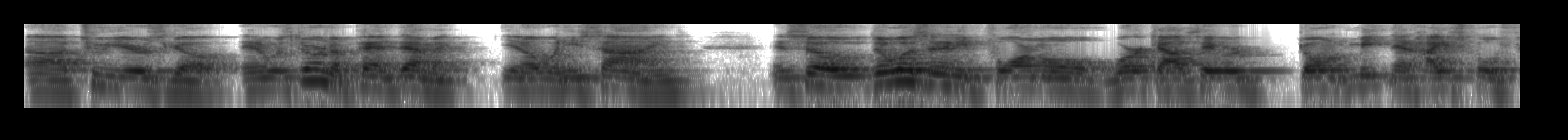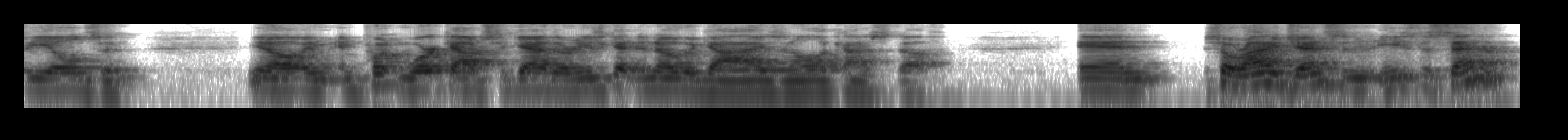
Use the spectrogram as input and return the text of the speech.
uh, two years ago, and it was during the pandemic. You know, when he signed, and so there wasn't any formal workouts. They were going meeting at high school fields and you know and, and putting workouts together. And he's getting to know the guys and all that kind of stuff. And so Ryan Jensen, he's the center.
